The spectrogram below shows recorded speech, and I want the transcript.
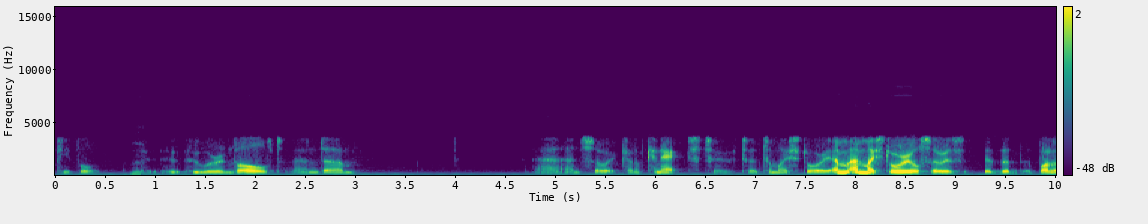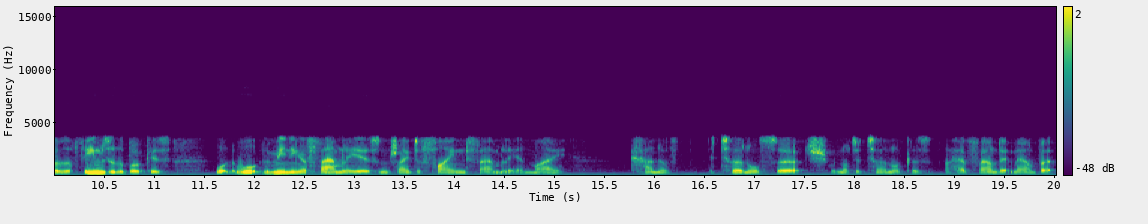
people who, who, were involved. And um, uh, and so it kind of connects to, to, to my story. And, and, my story also is that one of the themes of the book is what, what the meaning of family is and trying to find family and my kind of eternal search. Well, not eternal because I have found it now, but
